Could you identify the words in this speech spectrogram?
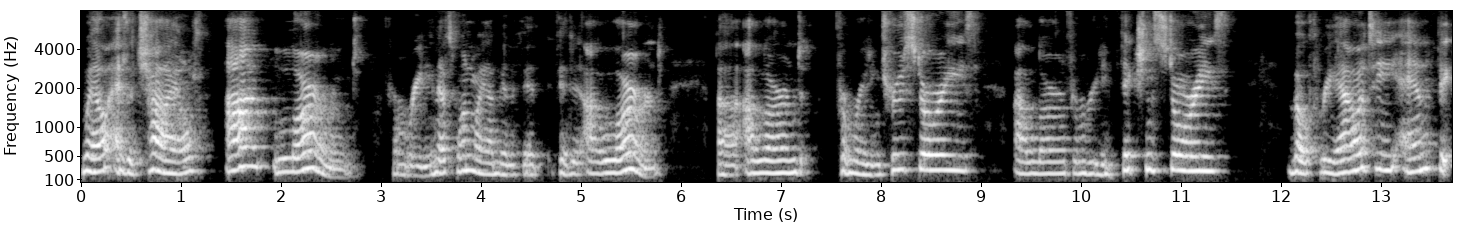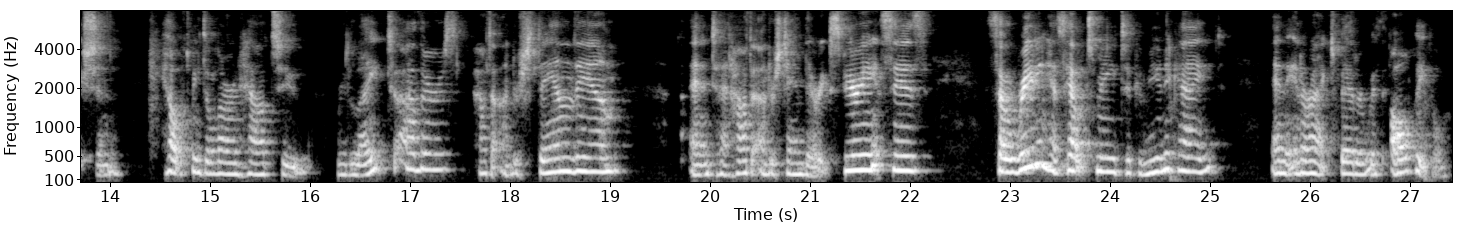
Well, as a child, I learned from reading. That's one way I benefited. I learned. Uh, I learned from reading true stories. I learned from reading fiction stories. Both reality and fiction helped me to learn how to relate to others, how to understand them, and to how to understand their experiences. So, reading has helped me to communicate and interact better with all people.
